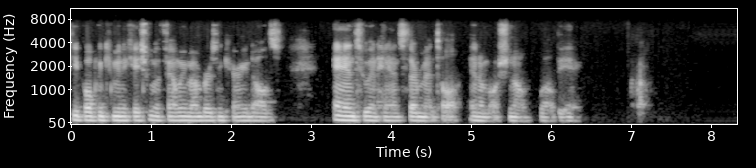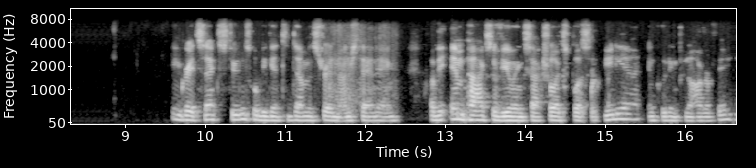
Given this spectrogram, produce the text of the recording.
keep open communication with family members and caring adults, and to enhance their mental and emotional well-being. In grade six, students will begin to demonstrate an understanding of the impacts of viewing sexual explicit media, including pornography,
